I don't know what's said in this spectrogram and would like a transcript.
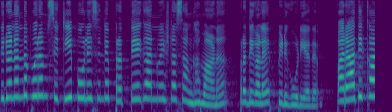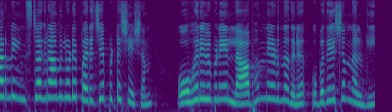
തിരുവനന്തപുരം സിറ്റി പോലീസിന്റെ പ്രത്യേക അന്വേഷണ സംഘമാണ് പ്രതികളെ പിടികൂടിയത്. പരാതിക്കാരനെ ഇൻസ്റ്റാഗ്രാമിലൂടെ പരിചയപ്പെട്ട ശേഷം ഓഹരി വിപണിയിൽ ലാഭം നേടുന്നതിന് ഉപദേശം നൽകി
